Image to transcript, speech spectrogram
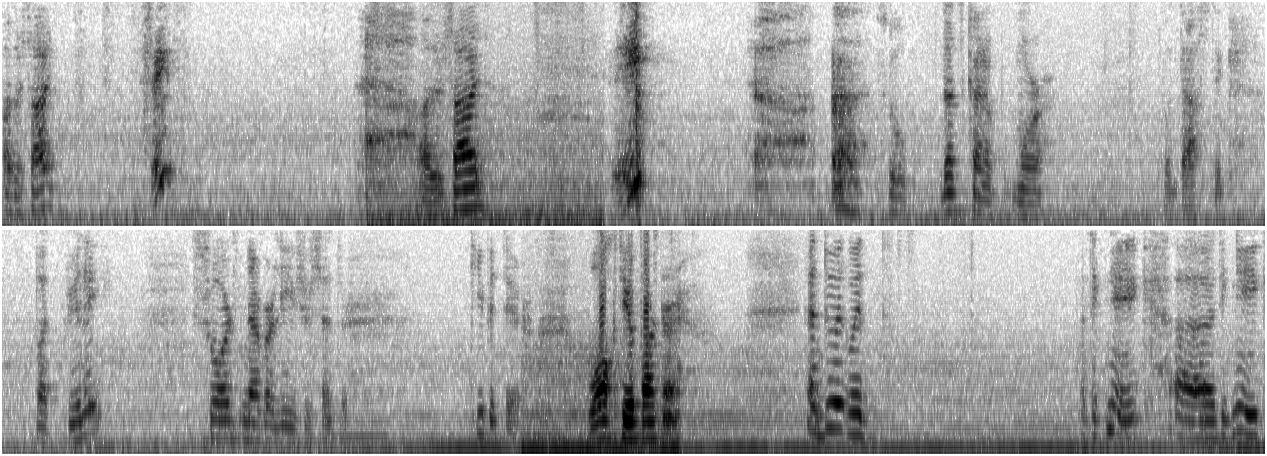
Other side. See? Other side. So that's kind of more fantastic. But really, sword never leaves your center. Keep it there. Walk to your partner. And do it with a technique, uh, technique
